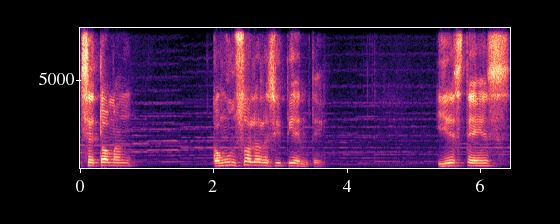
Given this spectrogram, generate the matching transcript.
se toman con un solo recipiente y este es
